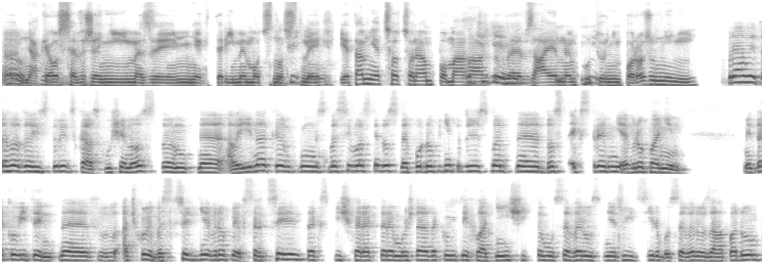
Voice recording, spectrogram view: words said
no, nějakého no. sevření mezi některými mocnostmi. Určitě. Je tam něco, co nám pomáhá Určitě. ve vzájemném kulturním porozumění? Právě tahle ta historická zkušenost, um, ale jinak um, jsme si vlastně dost nepodobní, protože jsme dost extrémní Evropaní. My takový ty, ačkoliv ve střední Evropě v srdci, tak spíš charakterem možná takový ty chladnější k tomu severu směřující nebo severozápadu,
